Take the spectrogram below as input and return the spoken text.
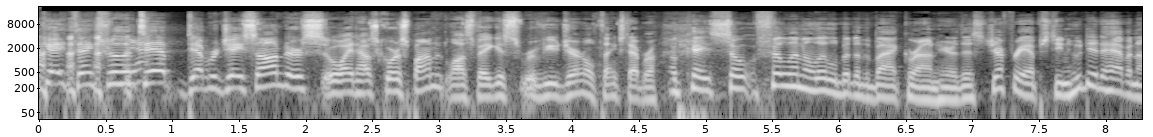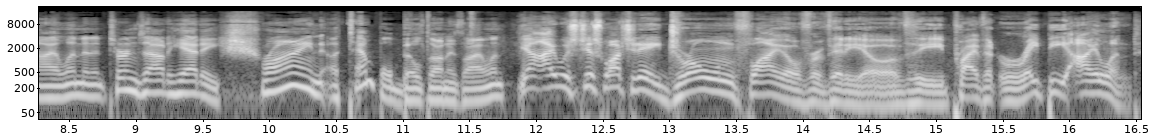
Okay. Thanks for the Yeah. tip, Debra J. Saunders, White House correspondent, Las Vegas Review Journal. Thanks, Debra. Okay, so fill in a little bit of the background here. This Jeffrey Epstein, who did have an island, and it turns out he had a shrine, a temple built on his island. Yeah, I was just watching a drone flyover video of the private Rapey Island.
